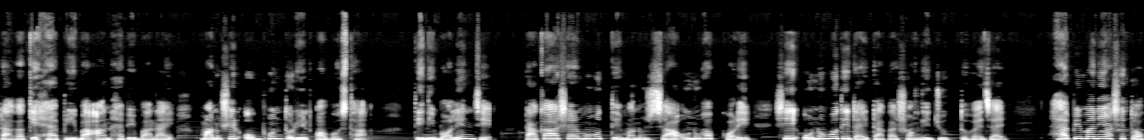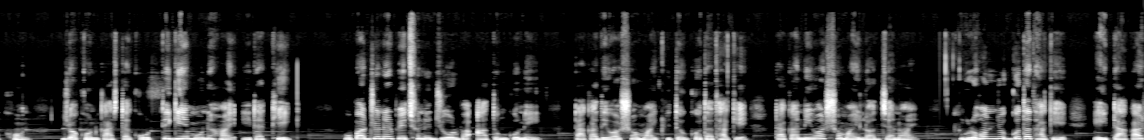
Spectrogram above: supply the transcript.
টাকাকে হ্যাপি বা আনহ্যাপি বানায় মানুষের অভ্যন্তরীণ অবস্থা। তিনি বলেন যে, টাকা আসার মুহূর্তে মানুষ যা অনুভব করে সেই অনুভূতিটাই টাকার সঙ্গে যুক্ত হয়ে যায়। হ্যাপি মানি আসে তখন, যখন কাজটা করতে গিয়ে মনে হয় এটা ঠিক। উপার্জনের পেছনে জোর বা আতঙ্ক নেই। টাকা দেওয়ার সময় কৃতজ্ঞতা থাকে। টাকা নেওয়ার সময় লজ্জা নয়। গ্রহণযোগ্যতা থাকে এই টাকার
